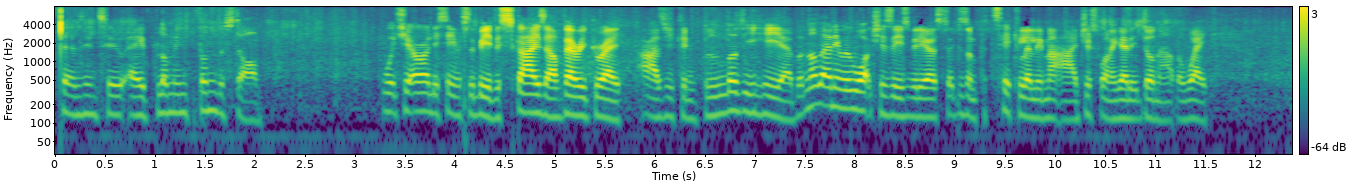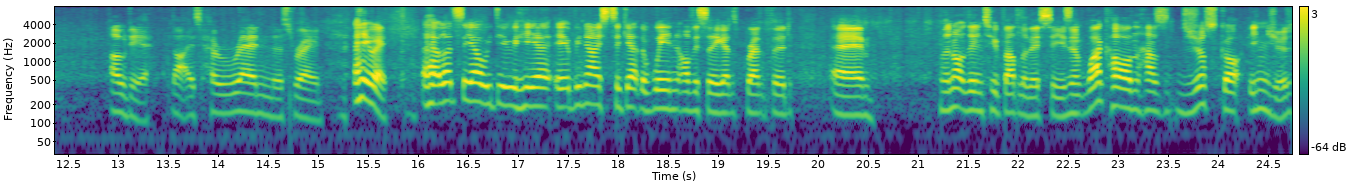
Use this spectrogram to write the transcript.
turns into a blooming thunderstorm. Which it already seems to be. The skies are very grey, as you can bloody hear. But not that anyone watches these videos, so it doesn't particularly matter. I just want to get it done out of the way. Oh dear, that is horrendous rain. Anyway, uh, let's see how we do here. It would be nice to get the win, obviously, against Brentford. Um, we're not doing too badly this season. Waghorn has just got injured,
